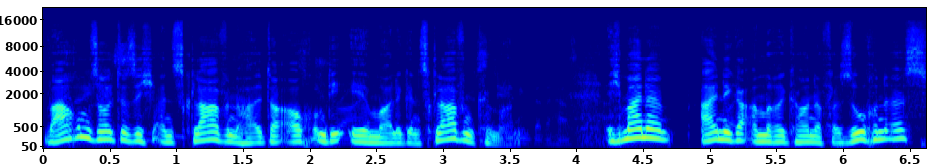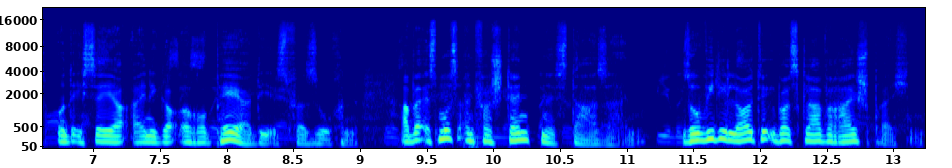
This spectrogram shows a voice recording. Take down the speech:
Warum sollte sich ein Sklavenhalter auch um die ehemaligen Sklaven kümmern? Ich meine, einige Amerikaner versuchen es und ich sehe einige Europäer, die es versuchen. Aber es muss ein Verständnis da sein. So wie die Leute über Sklaverei sprechen.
